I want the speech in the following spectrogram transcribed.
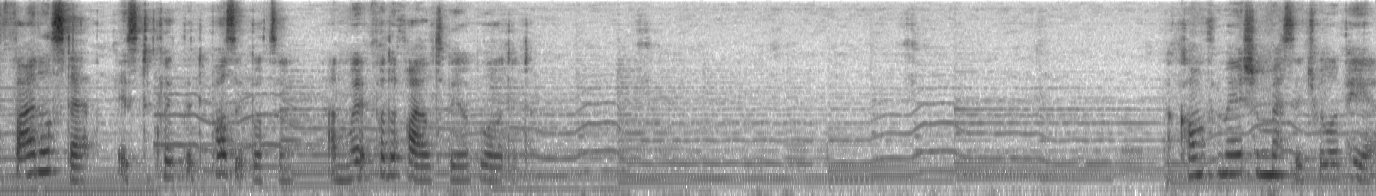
The final step is to click the deposit button and wait for the file to be uploaded. A confirmation message will appear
